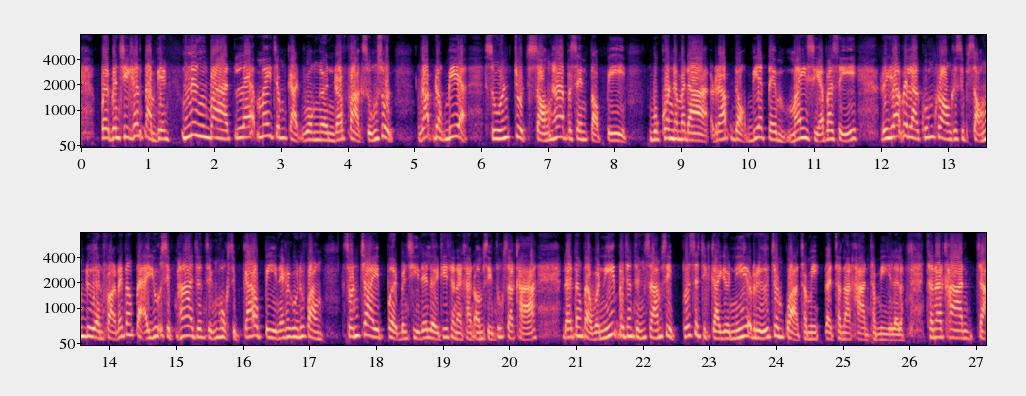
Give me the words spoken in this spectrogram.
ำ เปิดบัญชีขั้นต่ำเพียง 1 บาท และไม่จำกัดวงเงินรับฝากสูงสุด รับดอกเบี้ย 0.25%ต่อปี บุคคลธรรมดารับดอกเบี้ยเต็มไม่เสียภาษี ระยะเวลาคุ้มครองคือ 12 เดือน ฝากได้ตั้งแต่อายุ 15 จนถึง 69 ปีนะคะคุณผู้ฟังสนใจเปิดบัญชีได้เลยที่ธนาคารออมสินทุกสาขา ได้ตั้งแต่วันนี้ไปจนถึง 30 พฤศจิกายนนี้ หรือจนกว่าจะมีธนาคารจะมีอะไรล่ะธนาคารจะ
